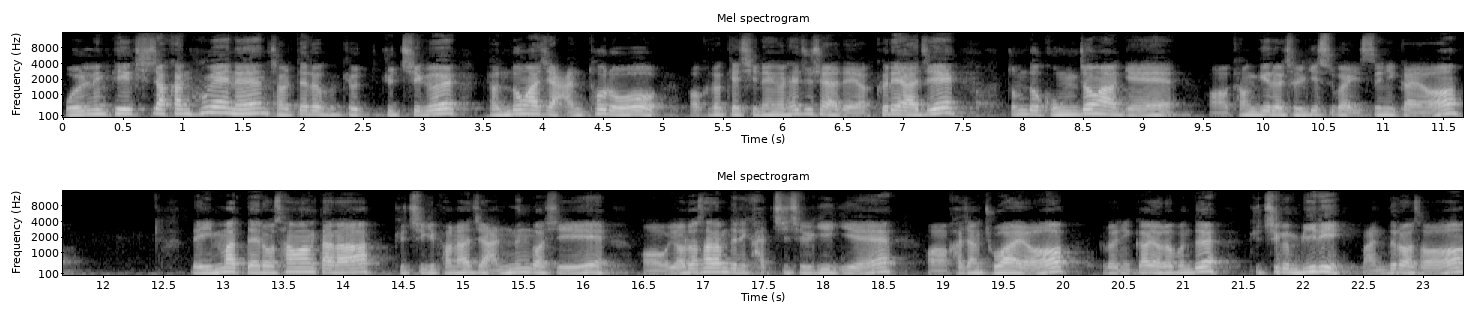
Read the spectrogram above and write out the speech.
올림픽 시작한 후에는 절대로 그 규, 규칙을 변동하지 않도록 어, 그렇게 진행을 해주셔야 돼요. 그래야지 좀 더 공정하게 어, 경기를 즐길 수가 있으니까요. 내 입맛대로 상황 따라 규칙이 변하지 않는 것이 어, 여러 사람들이 같이 즐기기에 어, 가장 좋아요. 그러니까 여러분들 규칙은 미리 만들어서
